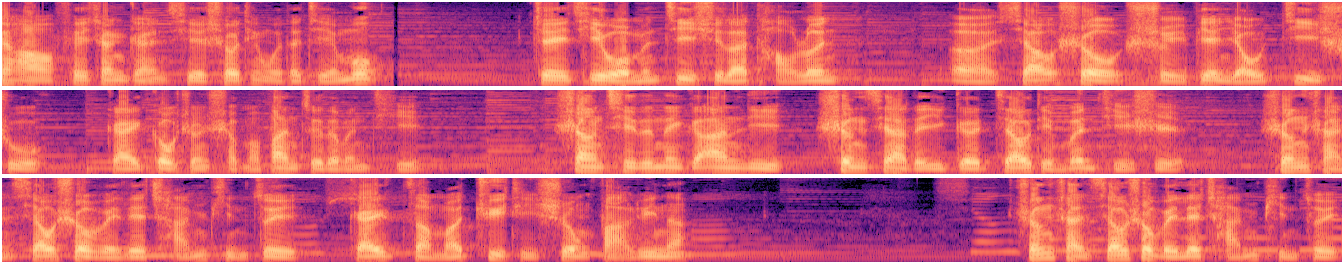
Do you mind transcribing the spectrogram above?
你好，非常感谢收听我的节目。这一期我们继续来讨论，呃，销售水变油技术该构成什么犯罪的问题。上期的那个案例，剩下的一个焦点问题是，生产销售伪劣产品罪该怎么具体适用法律呢？生产销售伪劣产品罪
